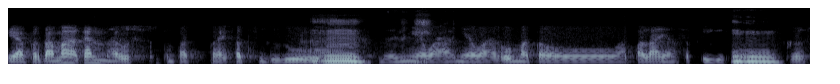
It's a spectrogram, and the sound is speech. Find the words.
ya pertama kan harus tempat private dulu. Mm-mm. Jadi nyewa nyewa room atau apalah yang sepi gitu. Mm-mm. Terus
